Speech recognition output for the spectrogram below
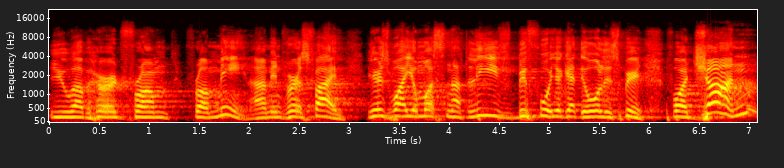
you have heard from, from me. I'm in verse 5. Here's why you must not leave before you get the Holy Spirit. For John,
